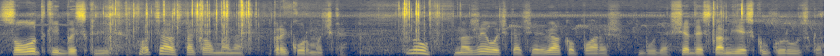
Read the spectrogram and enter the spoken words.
солодкий бисквіт. Оце ось така в мене прикормочка. Ну, наживочка, черв'як, опариш буде. Ще десь там є кукурузка.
